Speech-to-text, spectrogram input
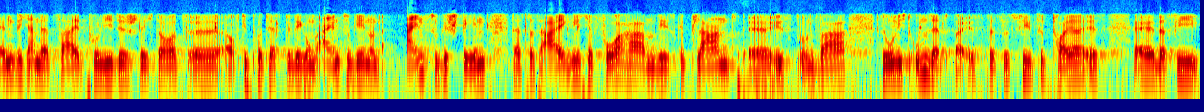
endlich an der Zeit, politisch sich dort äh, auf die Protestbewegung einzugehen und einzugestehen, dass das eigentliche Vorhaben, wie es geplant äh, ist und war, so nicht umsetzbar ist, dass es viel zu teuer ist, äh, dass sie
